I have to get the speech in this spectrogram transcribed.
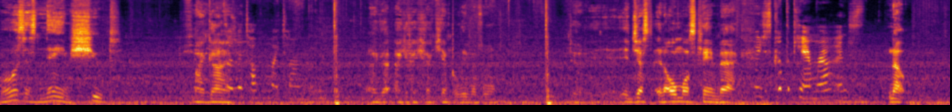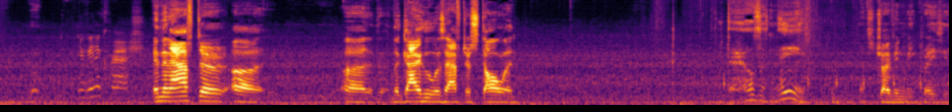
What was his name? Shoot. My God. It's on the top of my tongue. I, got, I, I can't believe I forgot. Dude, it, just, it almost came back. Can we just cut the camera and just, No. you're gonna crash. And then after, uh, uh, the, the guy who was after Stalin. What the hell's his name? That's driving me crazy.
